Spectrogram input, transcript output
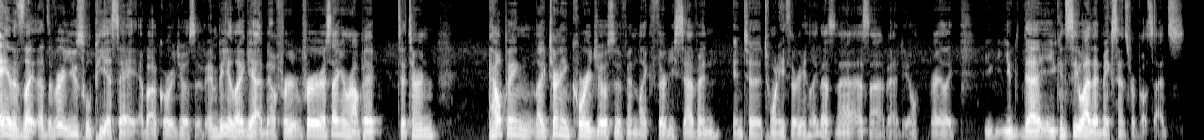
A, that's like that's a very useful PSA about Cory Joseph, and B, like yeah, no, for for a second round pick to turn helping like turning Cory Joseph in like 37 into 23 like that's not that's not a bad deal right? Like you you that you can see why that makes sense for both sides.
